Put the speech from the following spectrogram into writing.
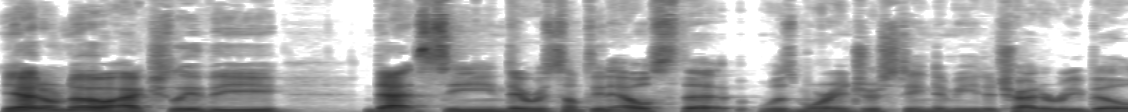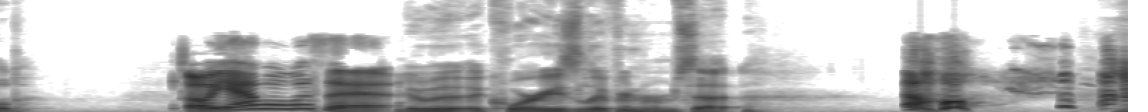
Yeah, I don't know. Actually, the that scene there was something else that was more interesting to me to try to rebuild. Oh yeah, what was it? It was Corey's living room set. Oh.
